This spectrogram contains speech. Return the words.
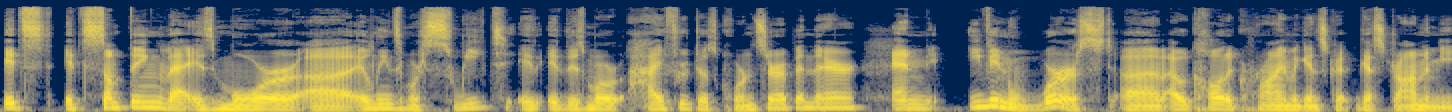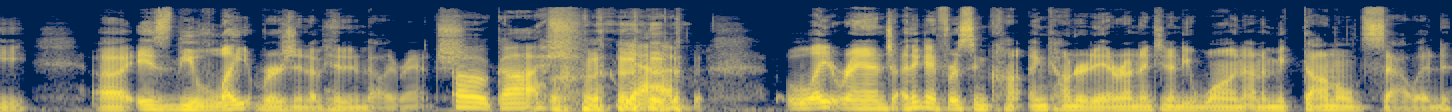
It's it's something that is more. Uh, it leans more sweet. It, it, there's more high fructose corn syrup in there, and even worst, uh, I would call it a crime against gastronomy. Uh, is the light version of Hidden Valley Ranch. Oh gosh. Yeah. light ranch. I think I first enco- encountered it around 1991 on a McDonald's salad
